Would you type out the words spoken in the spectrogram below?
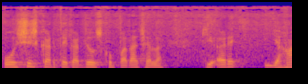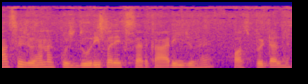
कोशिश करते करते उसको पता चला कि अरे, यहाँ से जो है ना, कुछ दूरी पर एक सरकारी जो है, हॉस्पिटल है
